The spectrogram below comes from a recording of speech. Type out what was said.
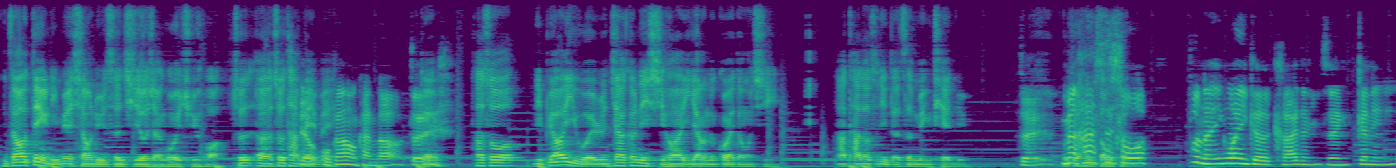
你知道电影里面小女生其实有讲过一句话，就呃，就她妹妹，有我刚刚有看到，对对，她说：“你不要以为人家跟你喜欢一样的怪东西，那她都是你的真命天女。对，没有，他我觉得很中肯是说不能因为一个可爱的女生跟你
